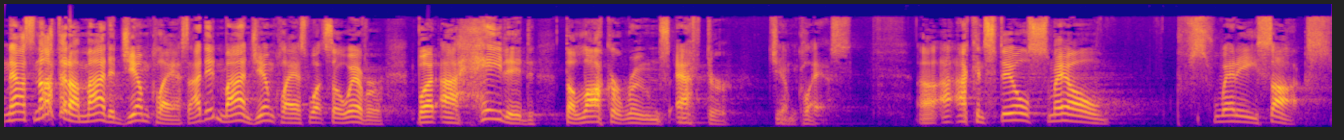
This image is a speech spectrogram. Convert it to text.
now it's not that I minded gym class. I didn't mind gym class whatsoever, but I hated the locker rooms after gym class. Uh, I, I, can still smell sweaty socks.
